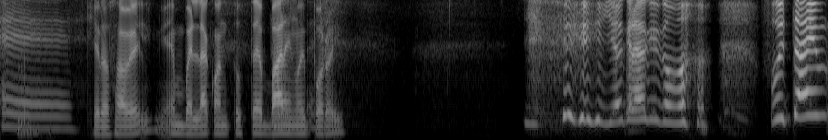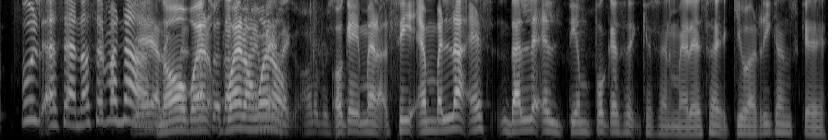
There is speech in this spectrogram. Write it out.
Eh, Quiero saber, en verdad, cuánto ustedes valen hoy sé. por hoy. yo creo que como full time, full, o sea, no hacer más nada. Yeah, No, like, bueno, that's what- that's bueno, bueno. like, 100%. Ok, mira, sí, en verdad es darle el tiempo que se, que se merece Cuba Ricans, que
